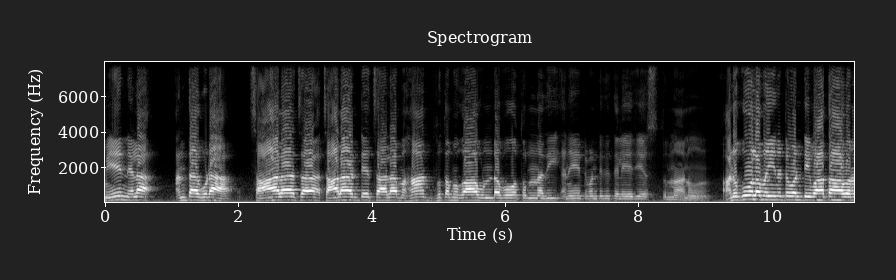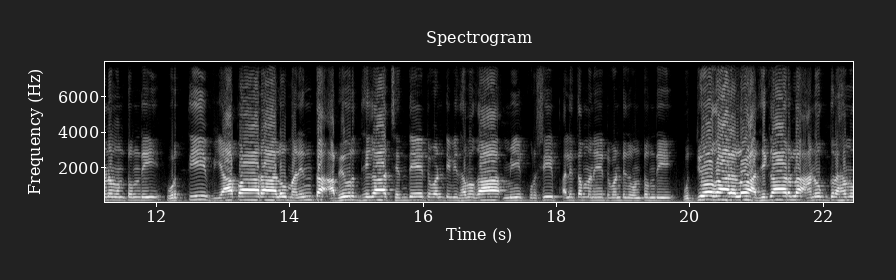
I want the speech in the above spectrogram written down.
మే నెల అంతా కూడా చాలా చాలా అంటే చాలా మహాద్భుతముగా ఉండబోతున్నది అనేటువంటిది తెలియజేస్తున్నాను. అనుకూలమైనటువంటి వాతావరణం ఉంటుంది. వృత్తి వ్యాపారాలు మరింత అభివృద్ధిగా చెందేటువంటి విధముగా మీ కృషి ఫలితం అనేటువంటిది ఉంటుంది. ఉద్యోగాలలో అధికారుల అనుగ్రహము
